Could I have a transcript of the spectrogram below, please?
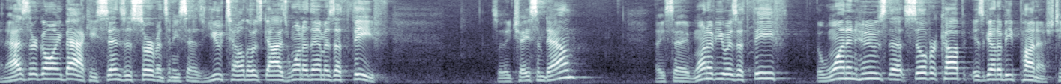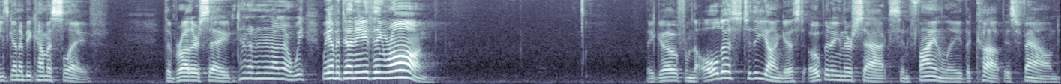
And as they're going back, he sends his servants and he says, You tell those guys one of them is a thief. So they chase him down. They say, One of you is a thief. The one in whose the silver cup is going to be punished. He's going to become a slave. The brothers say, No, no, no, no, no. We, we haven't done anything wrong. They go from the oldest to the youngest, opening their sacks, and finally the cup is found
